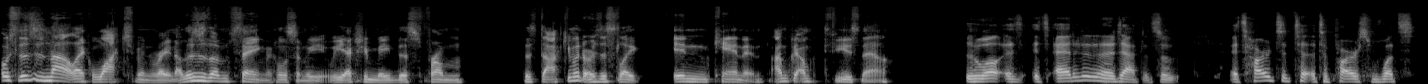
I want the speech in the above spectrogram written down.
oh, so this is not like Watchmen right now. This is them saying, like, listen, we we actually made this from this document, or is this like in canon? I'm I'm confused now. well, it's, it's edited and adapted, so it's hard to t- to parse what's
